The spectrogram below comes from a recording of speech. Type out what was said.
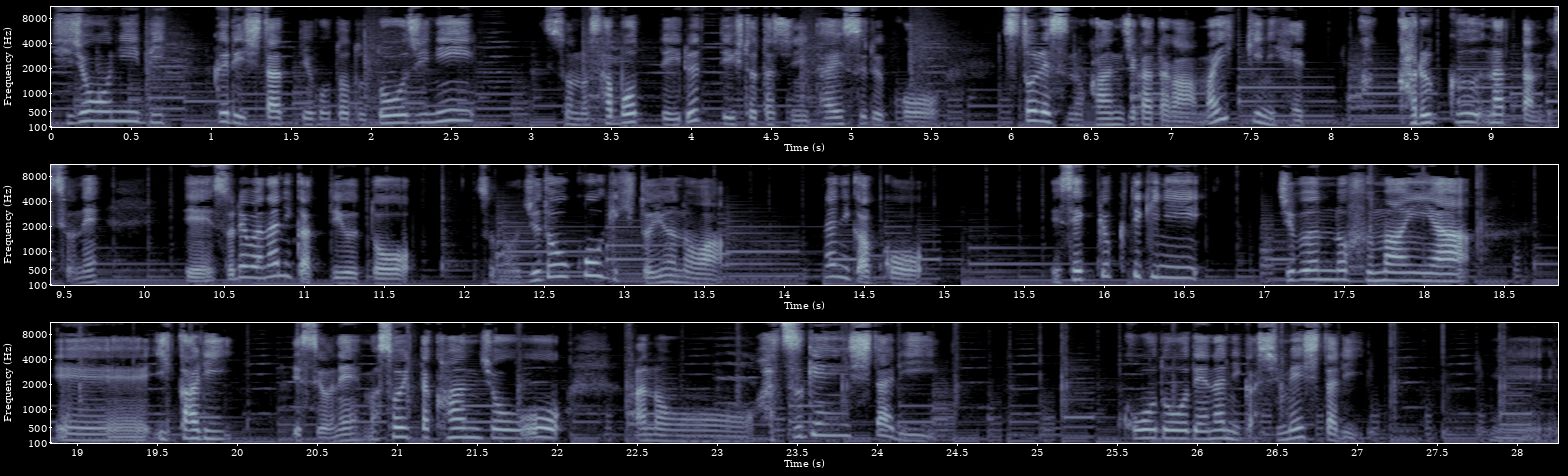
非常にびっくりしたっていうことと同時に、そのサボっているっていう人たちに対するこう、ストレスの感じ方が、まあ、一気に軽くなったんですよね。で、それは何かっていうと、その受動攻撃というのは、何かこう、積極的に自分の不満や、えー、怒りですよね。まあ、そういった感情を、あのー、発言したり、行動で何か示したり、えー、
